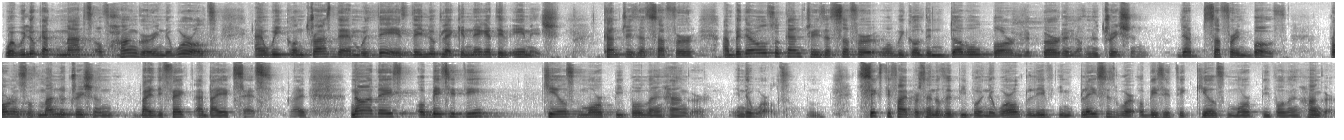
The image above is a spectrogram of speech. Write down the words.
When we look at maps of hunger in the world and we contrast them with this, they look like a negative image. countries that suffer, but there are also countries that suffer what we call the double burden of nutrition. They're suffering both problems of malnutrition by defect and by excess. Right? Nowadays, obesity kills more people than hunger in the world. 65% of the people in the world live in places where obesity kills more people than hunger.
